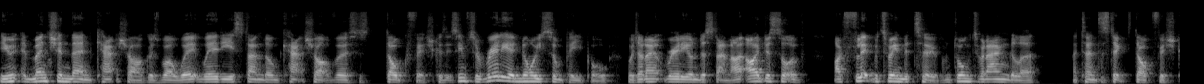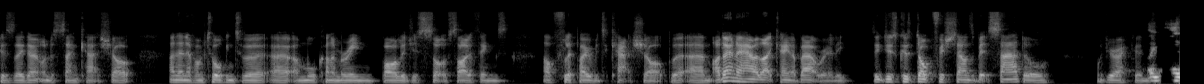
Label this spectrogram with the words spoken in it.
you mentioned then cat shark as well. Where where do you stand on cat shark versus dogfish? Because it seems to really annoy some people, which I don't really understand. I, I just sort of I flip between the two. If I'm talking to an angler, I tend to stick to dogfish because they don't understand cat shark. And then if I'm talking to a, a, more kind of marine biologist sort of side of things, I'll flip over to cat shark. But um, I don't know how that came about really. Is it just because dogfish sounds a bit sad, or what do you reckon? I, I,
